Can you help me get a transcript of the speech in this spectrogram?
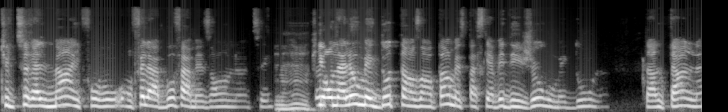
culturellement, il faut, on fait la bouffe à la maison, là, tu sais. Mm-hmm. Puis on allait au McDo de temps en temps, mais c'est parce qu'il y avait des jeux au McDo, là, dans le temps, là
